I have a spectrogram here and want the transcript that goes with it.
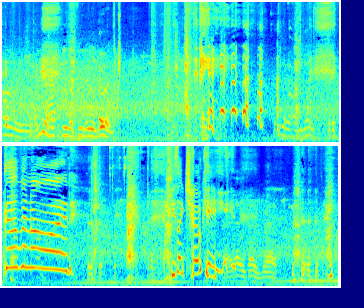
oh, you're gonna have to clean that food really good. Go, Bernard. He's like choking. Is bad.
